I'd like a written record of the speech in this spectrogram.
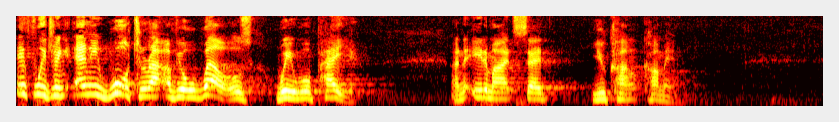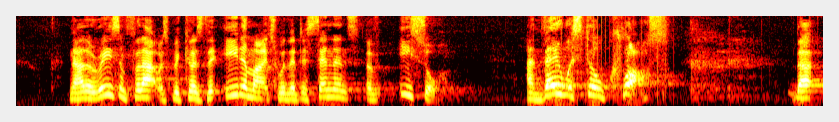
If we drink any water out of your wells, we will pay you. And the Edomites said, You can't come in. Now, the reason for that was because the Edomites were the descendants of Esau, and they were still cross that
